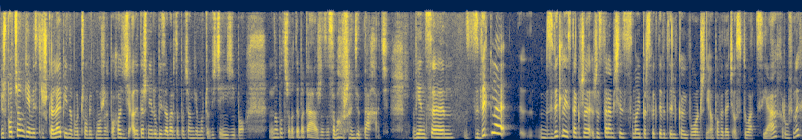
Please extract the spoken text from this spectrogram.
Już pociągiem jest troszkę lepiej, no bo człowiek może pochodzić, ale też nie lubi za bardzo pociągiem oczywiście jeździ, bo, no bo trzeba te bagaże ze sobą wszędzie dachać. Więc zwykle zwykle jest tak, że, że staram się z mojej perspektywy tylko i wyłącznie opowiadać o sytuacjach różnych.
